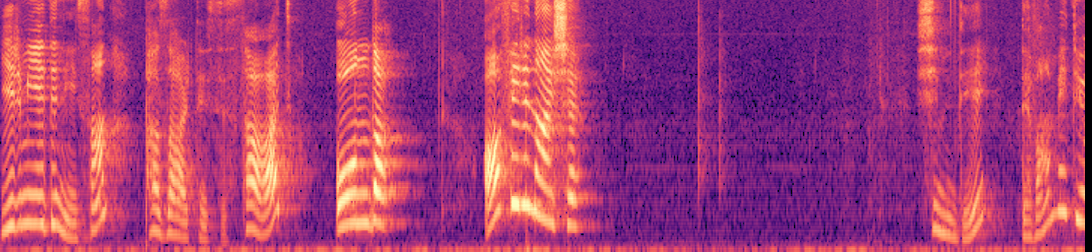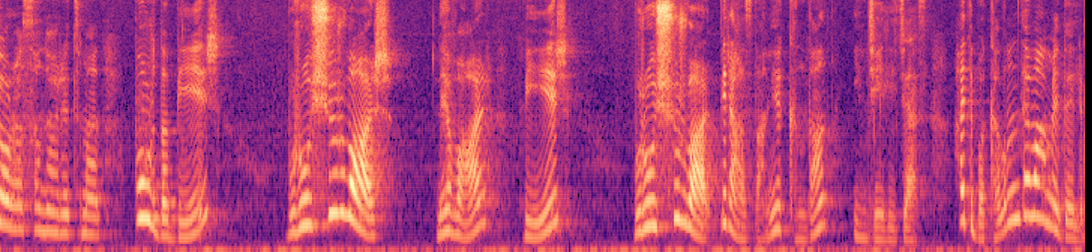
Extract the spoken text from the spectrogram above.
27 Nisan Pazartesi saat 10'da. Aferin Ayşe. Şimdi devam ediyor Hasan öğretmen. Burada bir broşür var. Ne var? Bir broşür var. Birazdan yakından inceleyeceğiz. Hadi bakalım devam edelim.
